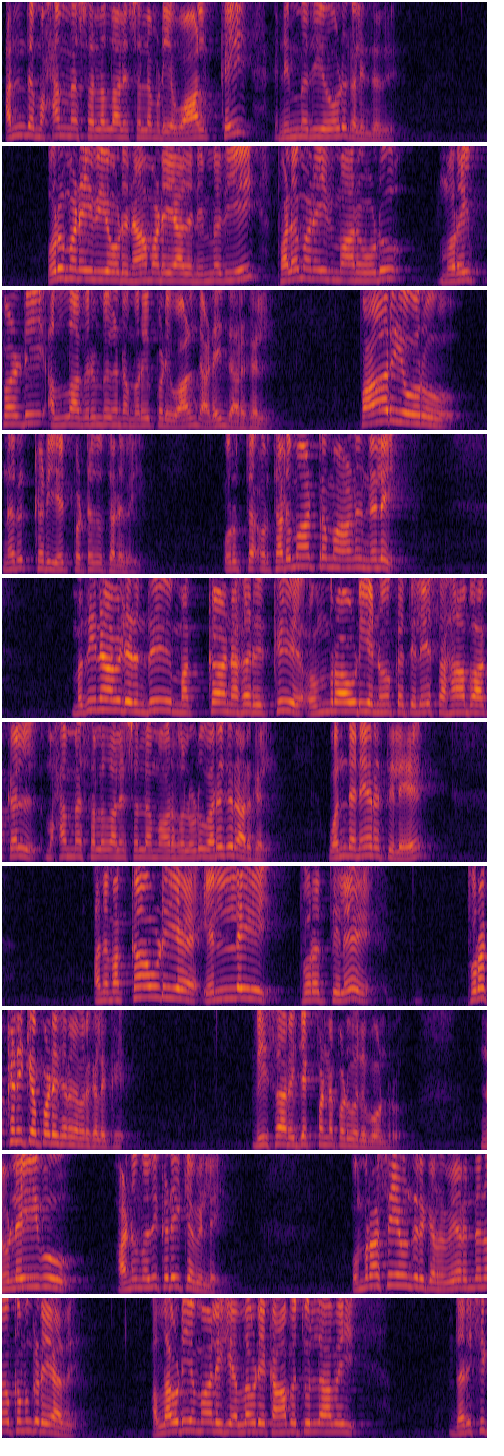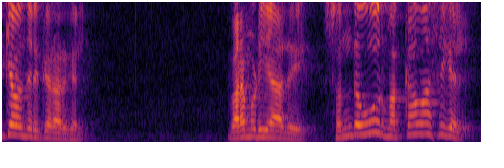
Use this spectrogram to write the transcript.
அந்த முஹம்மது சல்லா அலி சொல்லமுடைய வாழ்க்கை நிம்மதியோடு கழிந்தது. ஒரு மனைவியோடு நாம் அடையாத நிம்மதியை பல மனைவிமாரோடு முறைப்படி அல்லாஹ் விரும்புகின்ற முறைப்படி வாழ்ந்து அடைந்தார்கள். பாரிய ஒரு நெருக்கடி ஏற்பட்டது தடவை. ஒரு த ஒரு தடுமாற்றமான நிலை. மதீனாவிலிருந்து மக்கா நகருக்கு ஒம்ராவுடைய நோக்கத்திலே சஹாபாக்கள் முகமது சல்லா அலிசல்லாம் அவர்களோடு வருகிறார்கள். வந்த நேரத்திலே அந்த மக்காவுடைய எல்லை புறத்திலே புறக்கணிக்கப்படுகிறவர்களுக்கு விசா ரிஜெக்ட் பண்ணப்படுவது போன்று நுழைவு அனுமதி கிடைக்கவில்லை. உம்ரா செய்ய வந்திருக்கிறார் வேறு எந்த நோக்கமும் கிடையாது. அல்லாவுடைய மாளிகை அல்லாவுடைய காபத்துல்லாவை தரிசிக்க வந்திருக்கிறார்கள். வர முடியாது. சொந்த ஊர் மக்காவாசிகள்.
